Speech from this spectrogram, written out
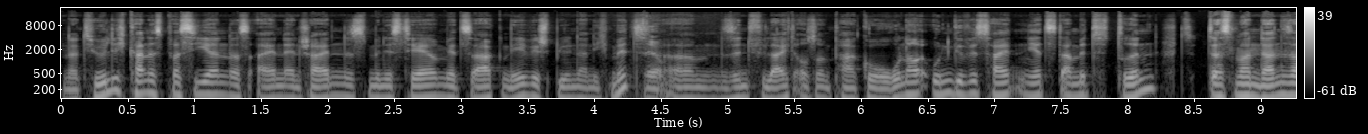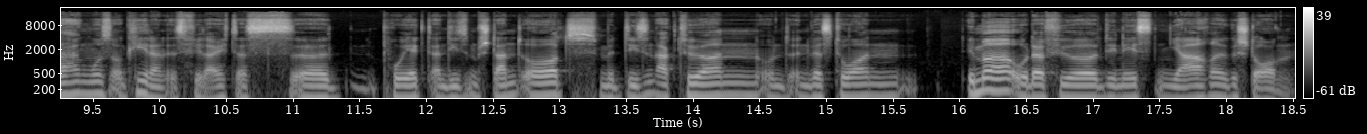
natürlich kann es passieren, dass ein entscheidendes Ministerium jetzt sagt, nee, wir spielen da nicht mit. Ja. Ähm, sind vielleicht auch so ein paar Corona-Ungewissheiten jetzt damit drin, dass man dann sagen muss, okay, dann ist vielleicht das äh, Projekt an diesem Standort mit diesen Akteuren und Investoren immer oder für die nächsten Jahre gestorben.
